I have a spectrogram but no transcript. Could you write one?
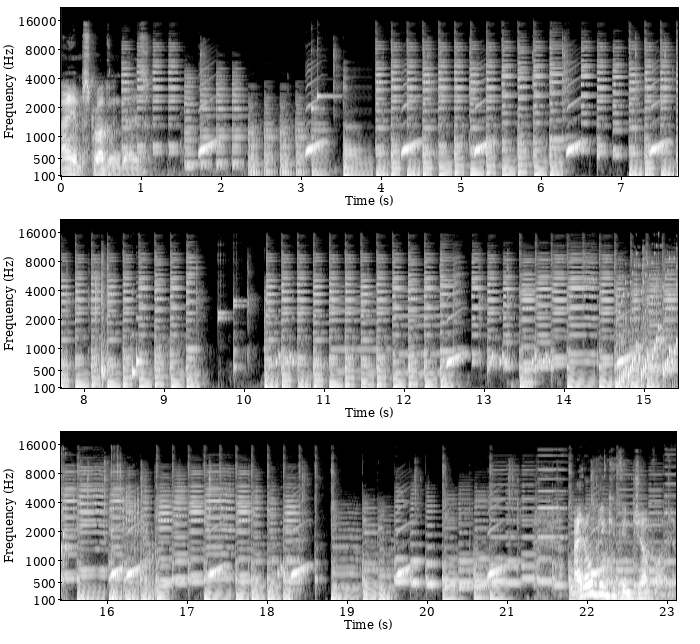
I am struggling, guys. I don't think you can jump on him.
